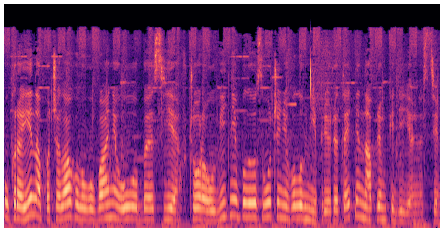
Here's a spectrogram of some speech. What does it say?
Україна почала головування у ОБСЄ. Вчора у Відні були озвучені головні пріоритетні напрямки діяльності.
